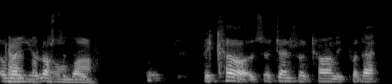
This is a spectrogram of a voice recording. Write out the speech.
whether you lost a day because a gentleman kindly put that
